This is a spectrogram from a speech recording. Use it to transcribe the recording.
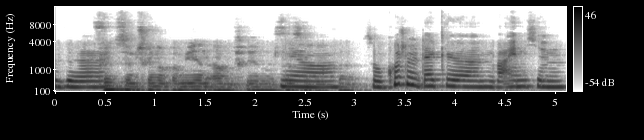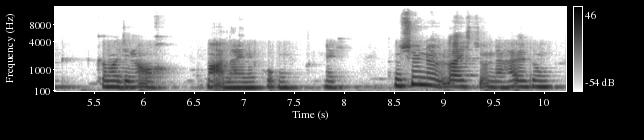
Ich Diese- finde es ein schöner Familienabendfilm. Ja, so Kuscheldecke, ein Weinchen, kann man den auch mal alleine gucken. Nicht? Eine schöne, leichte Unterhaltung.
